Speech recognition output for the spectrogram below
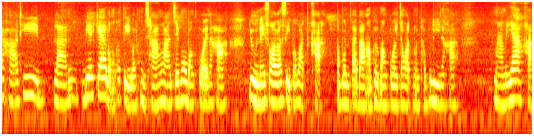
นะคะ ที่ร้านเบี้ยแก้หลวงพ่อตีวัดหูช้างร้านเจโมบางกรวยนะคะ อยู่ในซอยวัดศรีประวัติค่ะตำบลปลายบางอำเภอบางกรวยจังหวัดนนทบุรีนะคะ มาไม่ยากค่ะ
